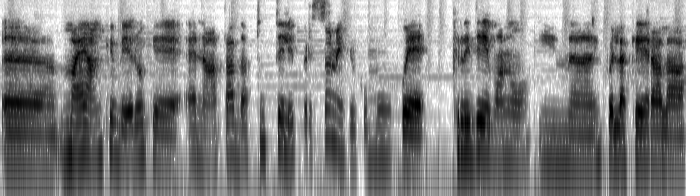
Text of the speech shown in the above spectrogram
eh, ma è anche vero che è nata da tutte le persone che comunque credevano in, in quella che era la,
